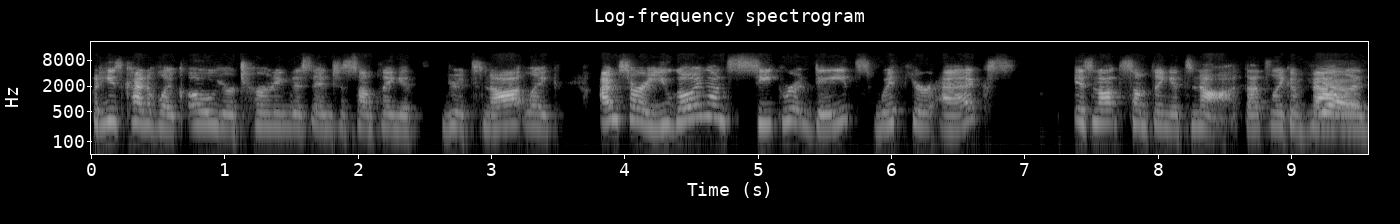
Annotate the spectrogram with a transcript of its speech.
But he's kind of like, "Oh, you're turning this into something it's it's not like I'm sorry, you going on secret dates with your ex is not something it's not. That's like a Yeah. valid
